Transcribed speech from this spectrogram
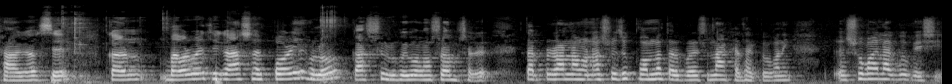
শাক আছে। কারণ বাবার বাড়ি থেকে আসার পরে হলো কাজ শুরু হইব আমার সংসারে। তারপরে রান্না বান্নার সুযোগ কম না, তারপরে না খেয়ে থাকবে। মানে সময় লাগবে বেশি।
